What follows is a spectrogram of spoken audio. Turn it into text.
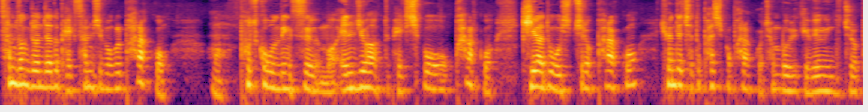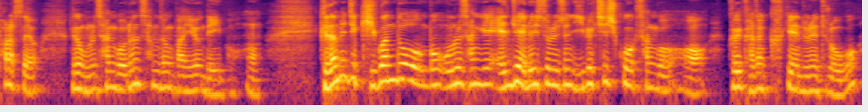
삼성전자도 130억을 팔았고 어, 포스코홀딩스 뭐 LG화학도 115억 팔았고 기아도 57억 팔았고 현대차도 80억 팔았고 전부 이렇게 외국인들 주로 팔았어요. 그래서 오늘 산 거는 삼성바이오 네이버. 어. 그 다음에 이제 기관도 뭐 오늘 산 게 LG 에너지 솔루션 279억 산 거, 어, 그게 가장 크게 눈에 들어오고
